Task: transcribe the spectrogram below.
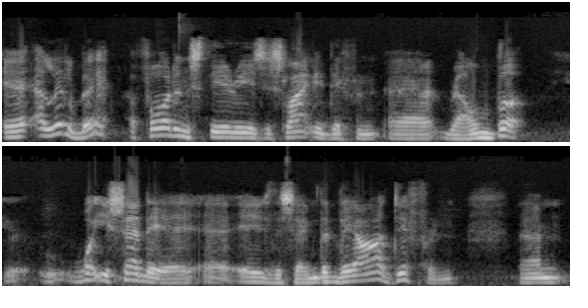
Uh, a little bit. Affordance theory is a slightly different uh, realm, but what you said here uh, is the same. That they are different. Um,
